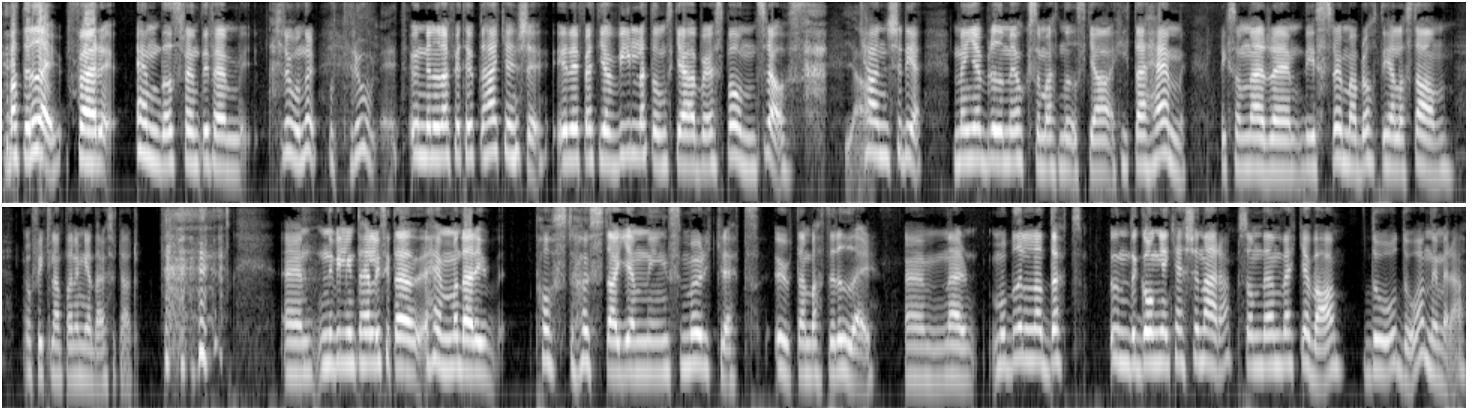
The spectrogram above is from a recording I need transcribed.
batterier för endast 55 kronor. Otroligt. Undrar ni varför jag tar upp det här kanske? Är det för att jag vill att de ska börja sponsra oss? Ja. Kanske det. Men jag bryr mig också om att ni ska hitta hem liksom när eh, det är strömavbrott i hela stan. Och ficklampan är med där såklart. eh, ni vill ju inte heller sitta hemma där i post-höstdagjämningsmörkret utan batterier. Eh, när mobilen har dött. Undergången kanske är nära, som den verkar vara då och då numera.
